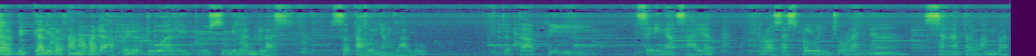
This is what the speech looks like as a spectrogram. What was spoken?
terbit kali pertama pada April 2019 setahun yang lalu. Tetapi seingat saya proses peluncurannya sangat terlambat.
